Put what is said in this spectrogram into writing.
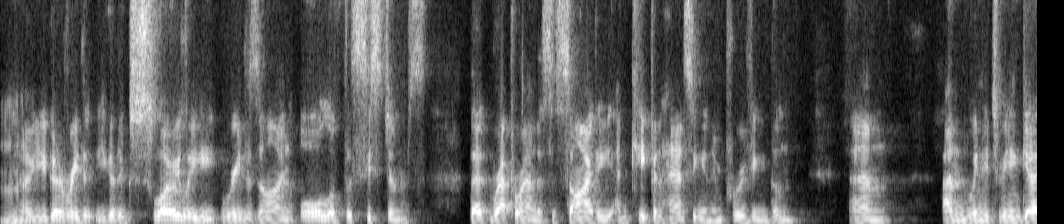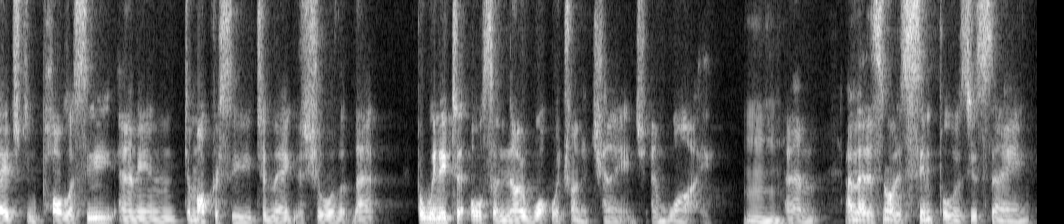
Mm. You know, you got to read you got to slowly redesign all of the systems that wrap around a society and keep enhancing and improving them. Um, and we need to be engaged in policy and in democracy to make sure that that. But we need to also know what we're trying to change and why. Mm. Um, and that it's not as simple as just saying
